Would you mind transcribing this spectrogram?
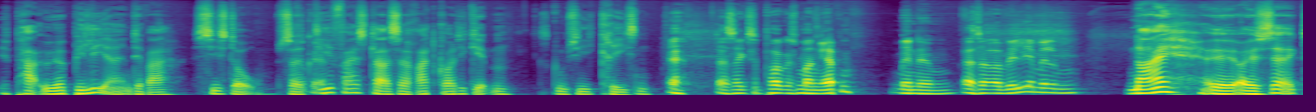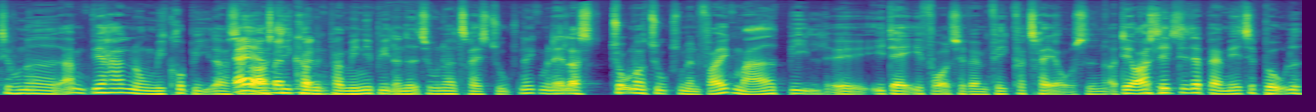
et par øre billigere, end det var sidste år. Så Okay. de er faktisk klaret sig ret godt igennem, skal man sige, krisen. Ja, der er så ikke så pokkers mange af dem, men øhm, altså at vælge mellem... Nej, øh, og især ikke til 100... Jamen, vi har nogle mikrobiler, og så Ja, ja, er der ja, også men- lige kommet men- et par minibiler ned til 150.000, ikke? men ellers 200.000, man får ikke meget bil øh, i dag i forhold til, hvad man fik for tre år siden. Og det er også Præcis. lidt det, der bærer med til bålet.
